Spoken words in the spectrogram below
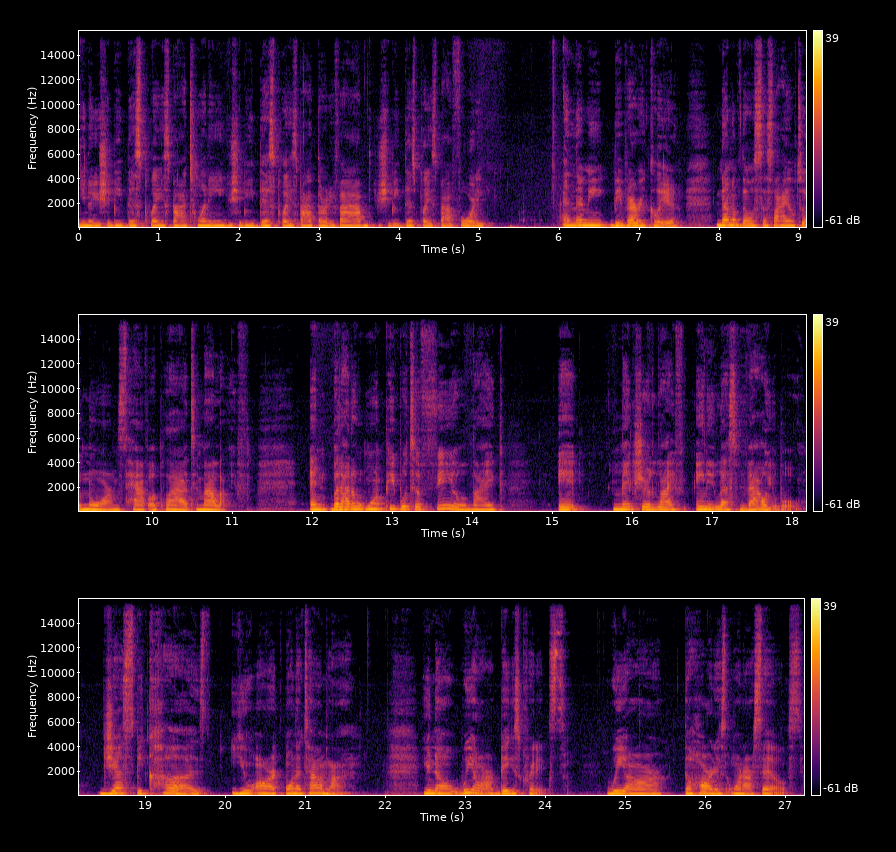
You know, you should be this place by 20. You should be this place by 35. You should be this place by 40. And let me be very clear none of those societal norms have applied to my life. And but I don't want people to feel like it makes your life any less valuable just because you aren't on a timeline. You know, we are our biggest critics. We are the hardest on ourselves.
